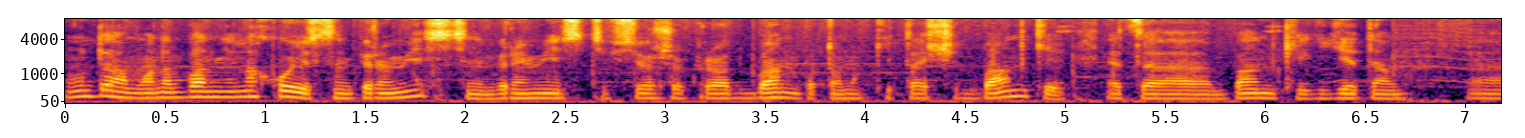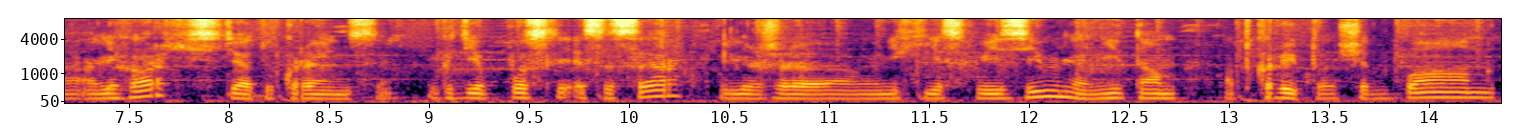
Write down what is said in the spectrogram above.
ну да монобан не находится на первом месте. На первом месте все же приватбан потом тащат банки. Это банки где там э, олигархи сидят украинцы где после ссср или же у них есть свои земли они там открыто банк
